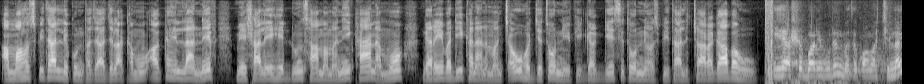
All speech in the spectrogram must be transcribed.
Amma hospitaalli kun tajaajila kamuu akka hin laanneef meeshaalee hedduun saamamanii kaan ammoo garee badii kanaan manca'uu hojjetoonnii fi gaggeessitoonni hospitaalichaa ragaa bahu. ይሄ አሸባሪ ቡድን በተቋማችን ላይ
